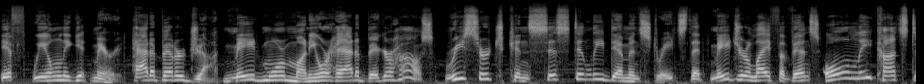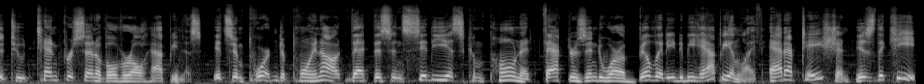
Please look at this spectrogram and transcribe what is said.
if we only get married, had a better job, made more money, or had a bigger house. Research consistently demonstrates that major life events only constitute 10% of overall happiness. It's important to point out that this insidious component factors into our ability to be happy in life. Adaptation is the key.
